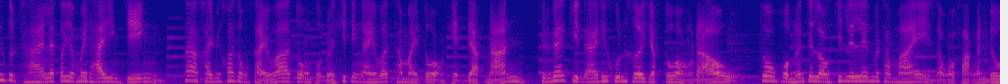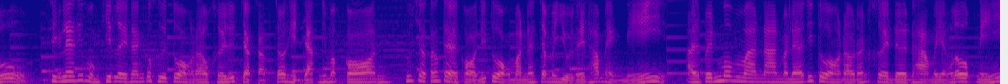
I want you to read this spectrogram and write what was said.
ซึ่งสุดท้ายแล้วก็ยังไม่ท้ายจริง ๆ ถ้าใครมีข้อสงสัยว่าตัวของผมนั้นคิดยังไงว่าทำไมตัวของเห็ดยักษ์นั้น ถึงได้กลิ่นอายที่คุ้นเคยจากตัวของเรา ตัวของผมนั้นจะลองคิดเล่นๆว่าทำไมลองมาฟังกันดู สิ่งแรกที่ผมคิดเลยนั้นก็คือตัวของเราเคยรู้จักกับเจ้าเห็ดยักษ์นี้มาก่อน รู้จักตั้งแต่ก่อนที่ตัวของมันนั้นจะมาอยู่ในถ้ำแห่งนี้ อาจจะเป็นเมื่อประมาณนานมาแล้วที่ตัวของเรานั้นเคยเดินทางมายังโลกนี้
